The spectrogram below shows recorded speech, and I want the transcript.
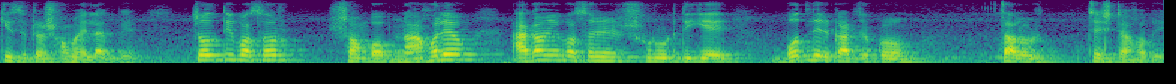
কিছুটা সময় লাগবে। চলতি বছর সম্ভব না হলেও আগামী বছরের শুরুর দিকে বদলির কার্যক্রম চালুর চেষ্টা হবে।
